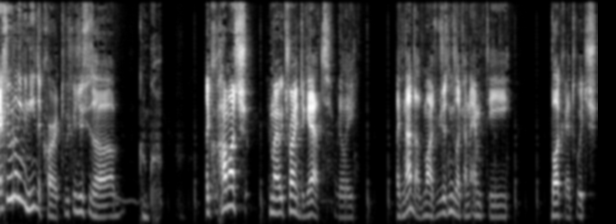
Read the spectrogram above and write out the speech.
Actually, we don't even need the card. We could just use a like how much am I trying to get really? Like not that much. We just need like an empty bucket, which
